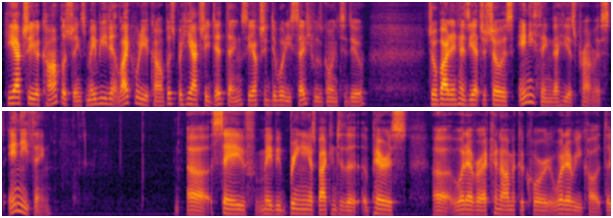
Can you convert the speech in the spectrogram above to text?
He actually accomplished things. Maybe he didn't like what he accomplished, but he actually did things. He actually did what he said he was going to do. Joe Biden has yet to show us anything that he has promised. Anything. Uh, save maybe bringing us back into the uh, Paris, uh, whatever economic accord, whatever you call it, the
